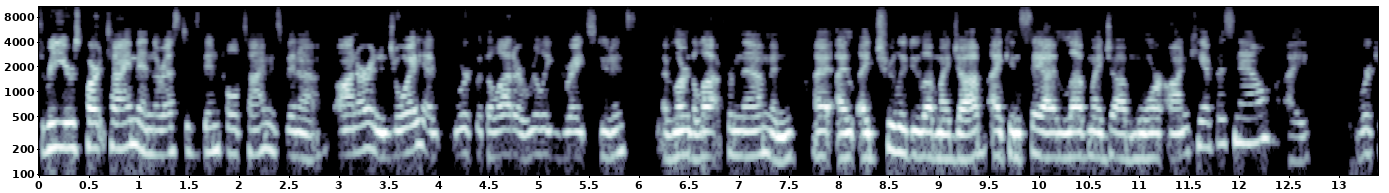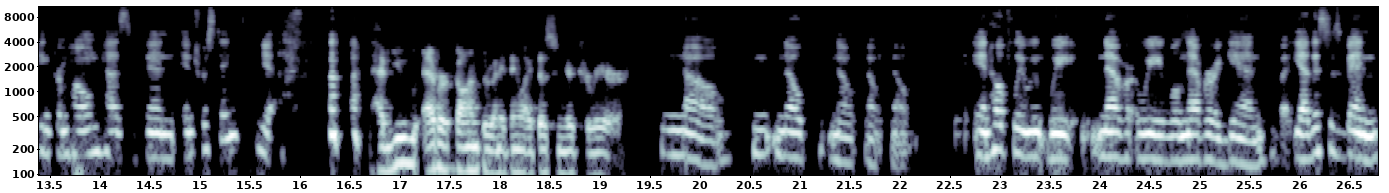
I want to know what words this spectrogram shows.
three years part time, and the rest has been full time. It's been an honor and a joy. I've worked with a lot of really great students. I've learned a lot from them, and I, I, I truly do love my job. I can say I love my job more on campus now. I working from home has been interesting. Yeah. Have you ever gone through anything like this in your career? No, no, no, no, no. And hopefully we, we never, we will never again. But yeah, this has been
